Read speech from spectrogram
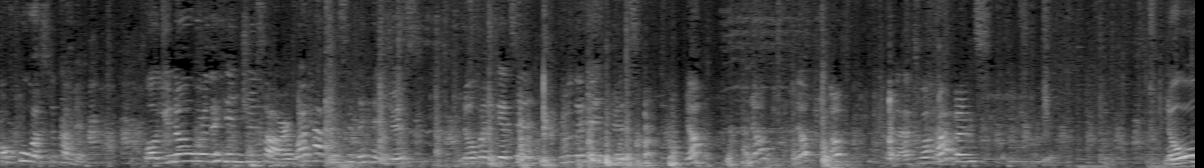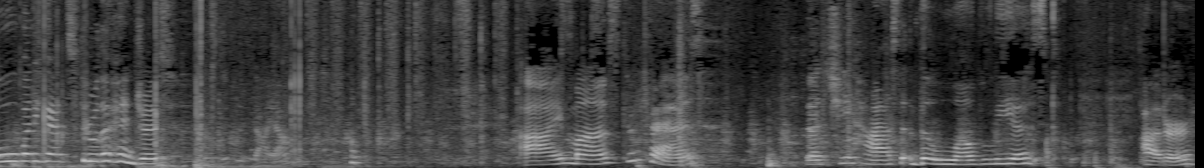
Or who wants to come in? Well, you know where the hinges are. What happens in the hinges? Nobody gets in through the hinges. Nope, nope, nope, nope. That's what happens. Nobody gets through the hinges. This is Daya. I must confess that she has the loveliest udder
